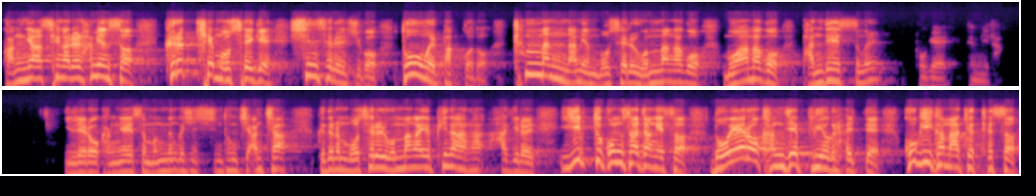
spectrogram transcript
광야 생활을 하면서 그렇게 모세에게 신세를 지고 도움을 받고도 틈만 나면 모세를 원망하고 모함하고 반대했음을 보게 됩니다. 일례로 강야에서 먹는 것이 신통치 않자 그들은 모세를 원망하여 비난하기를 이집트 공사장에서 노예로 강제 부역을 할 때 고기가 막 곁에서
